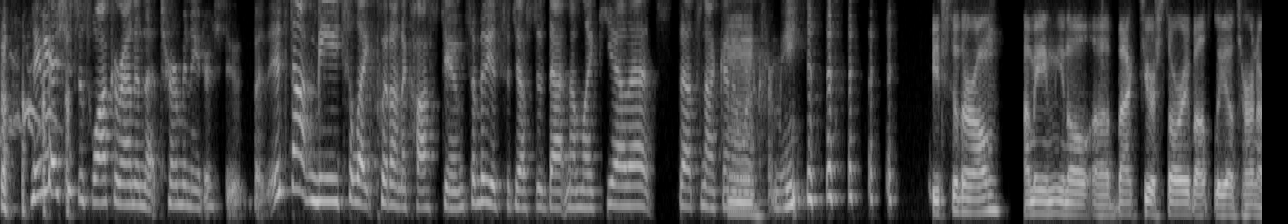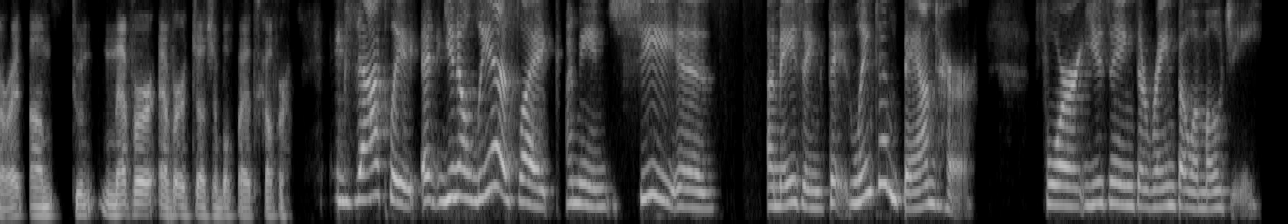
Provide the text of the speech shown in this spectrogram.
maybe I should just walk around in that Terminator suit. But it's not me to like put on a costume. Somebody had suggested that, and I'm like, yeah, that's that's not going to mm. work for me. Each to their own. I mean, you know, uh, back to your story about Leah Turner, right? Um, do never ever judge a book by its cover. Exactly, and you know, Leah is like, I mean, she is amazing. They, LinkedIn banned her for using the rainbow emoji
